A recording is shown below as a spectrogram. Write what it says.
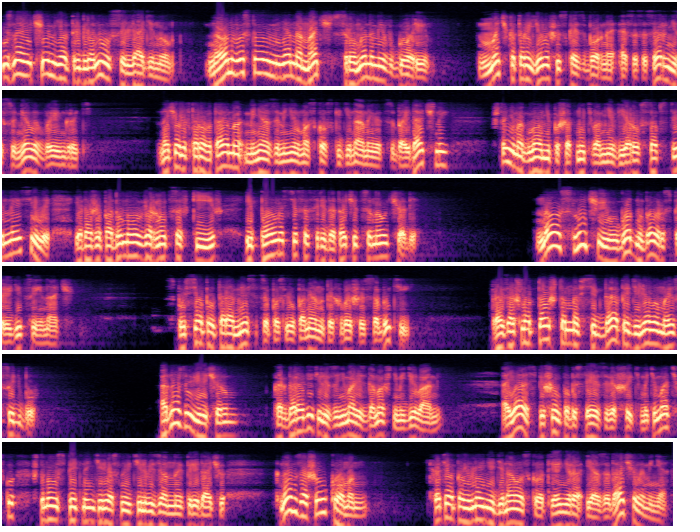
Не знаю, чем я приглянулся Лядину, но он выставил меня на матч с румынами в Горе. Матч, который юношеская сборная СССР не сумела выиграть. В начале второго тайма меня заменил московский динамовец Байдачный, что не могло не пошатнуть во мне веру в собственные силы. Я даже подумал вернуться в Киев и полностью сосредоточиться на учебе. Но случаю угодно было распорядиться иначе. Спустя полтора месяца после упомянутых выше событий произошло то, что навсегда определило мою судьбу. Однажды вечером, когда родители занимались домашними делами, а я спешил побыстрее завершить математику, чтобы успеть на интересную телевизионную передачу, к нам зашел Коман. Хотя появление динамовского тренера и озадачило меня,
